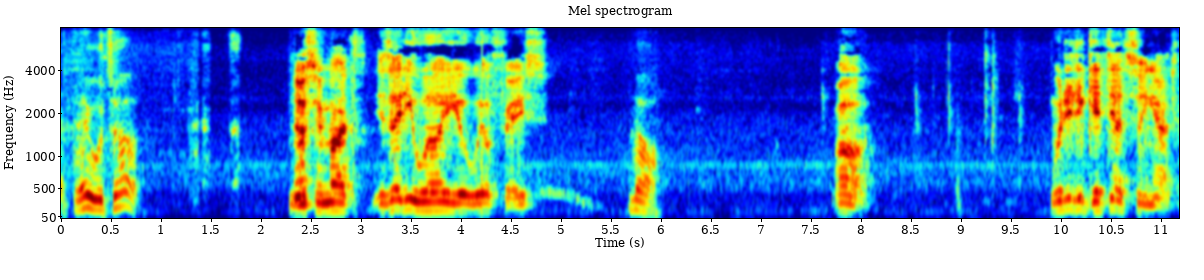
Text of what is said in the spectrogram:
Hey, what's up? Nothing much. Is that you, Willie, your real face? No. Oh. Where did you get that thing at?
